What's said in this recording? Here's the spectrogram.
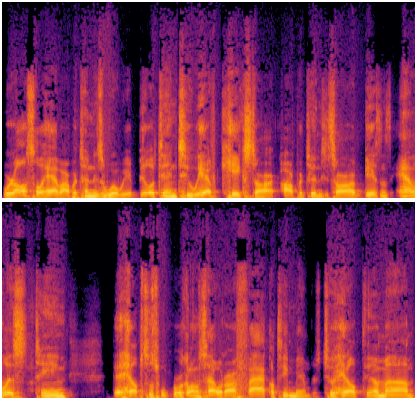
We also have opportunities where we're built into, we have Kickstart opportunities. So our business analyst team that helps us work alongside with our faculty members to help them um,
